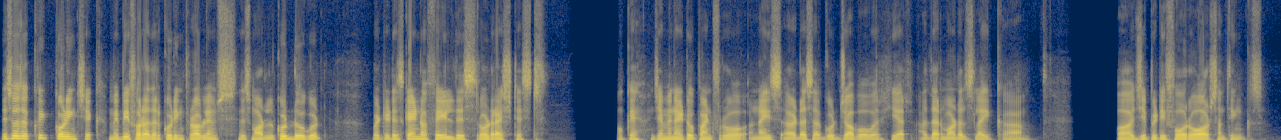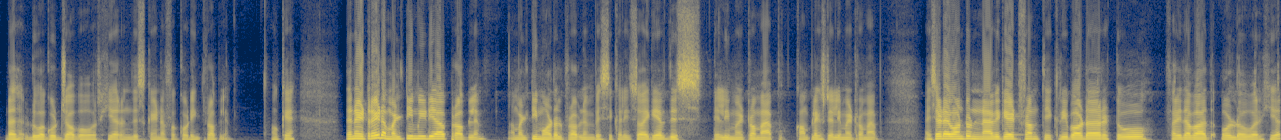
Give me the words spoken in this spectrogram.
this was a quick coding check. Maybe for other coding problems, this model could do good, but it has kind of failed this road rash test. Okay, Gemini 2.4 nice uh, does a good job over here. Other models like uh, uh, GPT-4o or something does do a good job over here in this kind of a coding problem. Okay, then I tried a multimedia problem, a multimodal problem basically. So I gave this Delhi metro map, complex Delhi metro map. I said I want to navigate from Tikri border to Faridabad old over here.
